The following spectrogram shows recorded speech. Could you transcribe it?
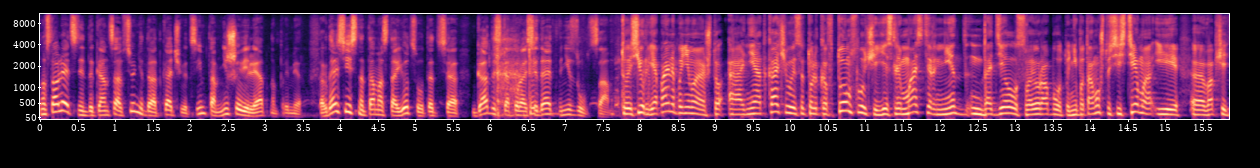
Но вставляется не до конца, все недооткачивается. Им там не шевелят, например. Тогда, естественно, там остается вот эта вся гадость, которая оседает внизу сам. То есть, Юр, я правильно понимаю, что а, не откачивается только в том случае, если мастер не доделал свою работу. Не потому, что система и э, вообще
